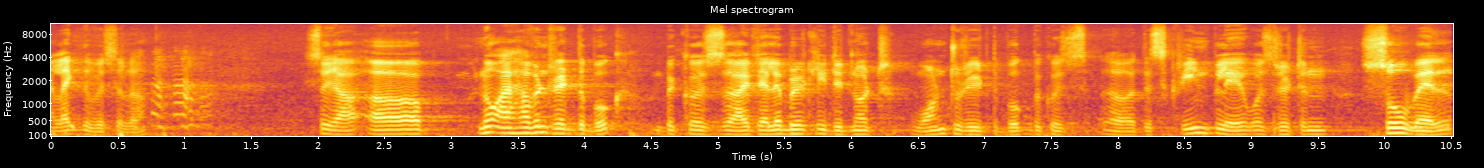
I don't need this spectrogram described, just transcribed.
I like the whistle. Huh? So yeah, uh, no, I haven't read the book because I deliberately did not want to read the book because uh, the screenplay was written so well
